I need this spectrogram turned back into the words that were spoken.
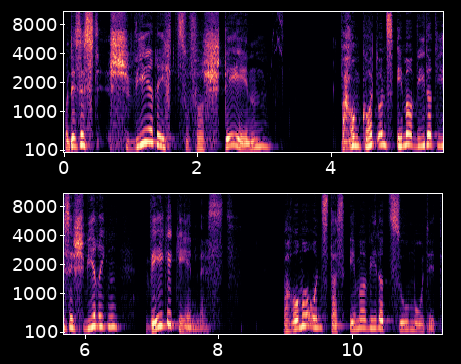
Und es ist schwierig zu verstehen, Warum Gott uns immer wieder diese schwierigen Wege gehen lässt. Warum er uns das immer wieder zumutet,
